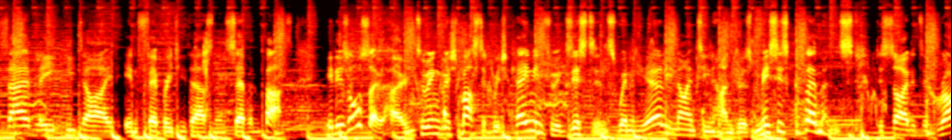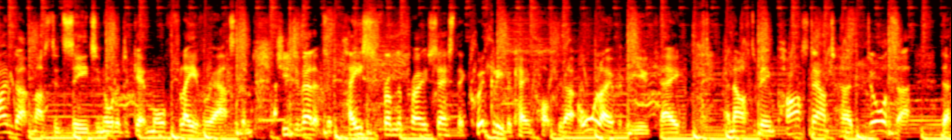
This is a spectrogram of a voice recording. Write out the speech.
Sadly, he died in February 2007, but it is also home to English mustard, which came into existence when in the early 1900s Mrs. Clements decided to grind up mustard seeds in order to get more flavour out of them. She developed a paste from the process that quickly became popular all over the UK, and after being passed down to her daughter, the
